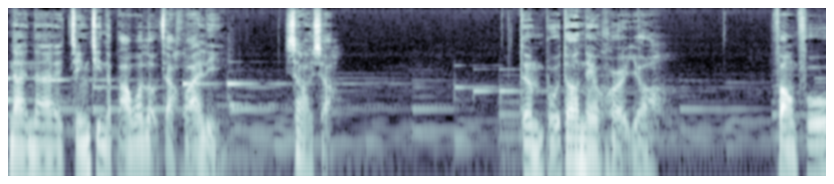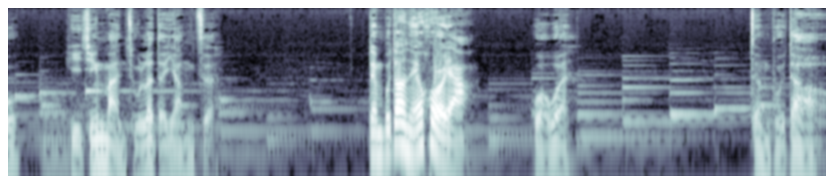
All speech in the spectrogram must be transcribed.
奶奶紧紧地把我搂在怀里，笑笑。等不到那会儿哟，仿佛已经满足了的样子。等不到哪会儿呀？我问。等不到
